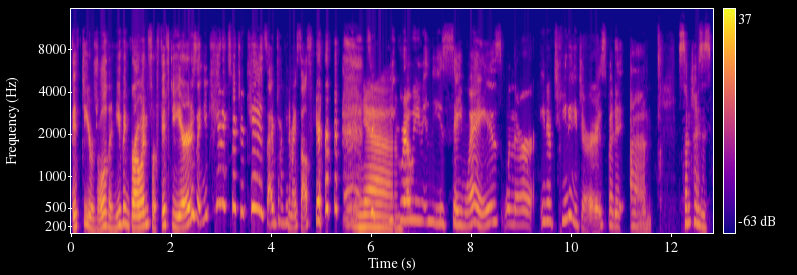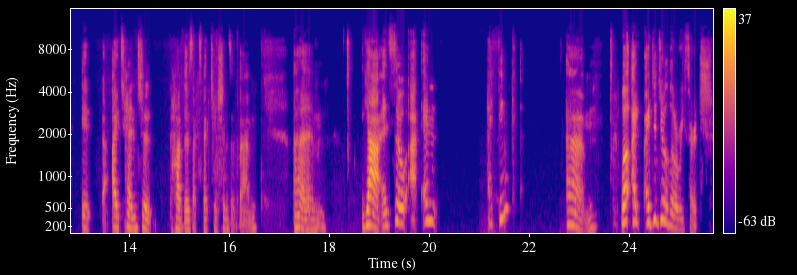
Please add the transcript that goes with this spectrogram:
50 years old and you've been growing for 50 years and you can't expect your kids, I'm talking to myself here, Yeah. to be growing in these same ways when they're, you know, teenagers. But it, um, sometimes it's, it, I tend to have those expectations of them. Mm. Um, yeah. And so, I, and I think, um, well, I, I did do a little research,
